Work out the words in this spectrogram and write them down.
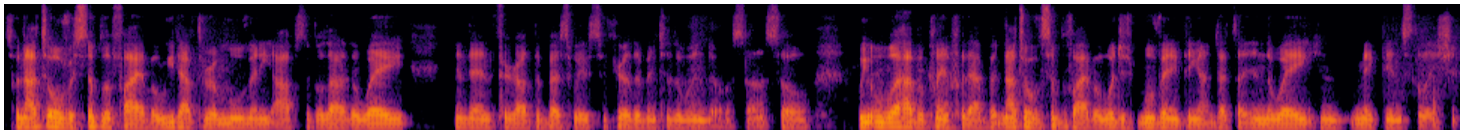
So not to oversimplify it, but we'd have to remove any obstacles out of the way and then figure out the best way to secure them into the windows. Uh, so we will have a plan for that, but not to oversimplify, but we'll just move anything that's in the way and make the installation.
